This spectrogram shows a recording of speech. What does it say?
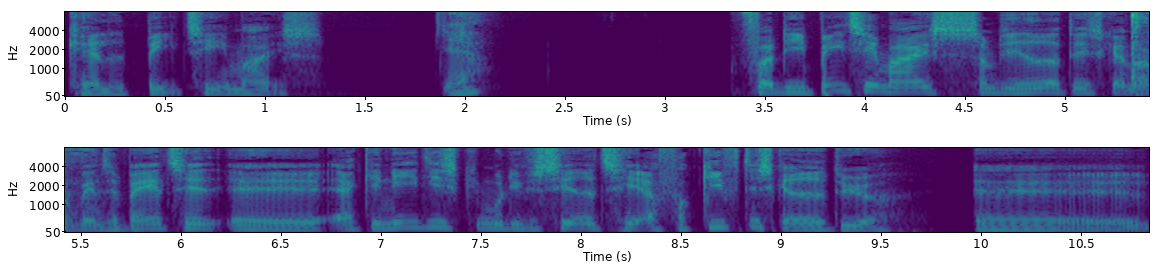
kaldet BT-majs. Ja. Fordi BT-majs, som de hedder, det skal jeg nok vende tilbage til, øh, er genetisk modificeret til at forgifte skadedyr. Øh,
